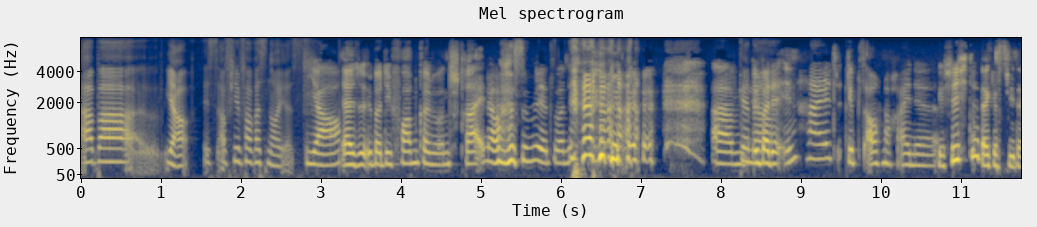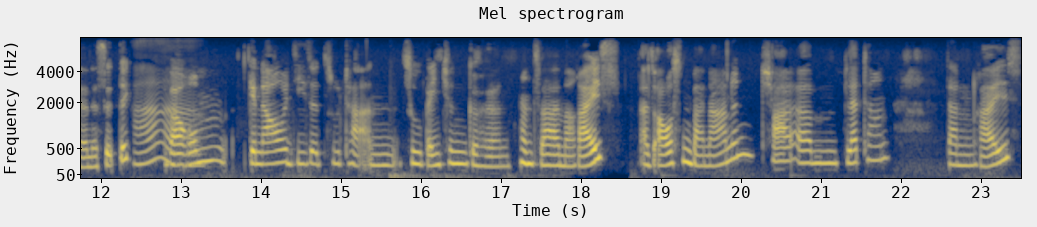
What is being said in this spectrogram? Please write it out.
aber ja, ist auf jeden Fall was Neues. Ja, also über die Form können wir uns streiten, aber das sind wir jetzt mal nicht. ähm, genau. Über den Inhalt gibt es auch noch eine Geschichte, da gibt es wieder eine Sittik, ah. warum genau diese Zutaten zu Bänkchen gehören. Und zwar immer Reis, also außen Bananenblättern, ähm, dann Reis,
